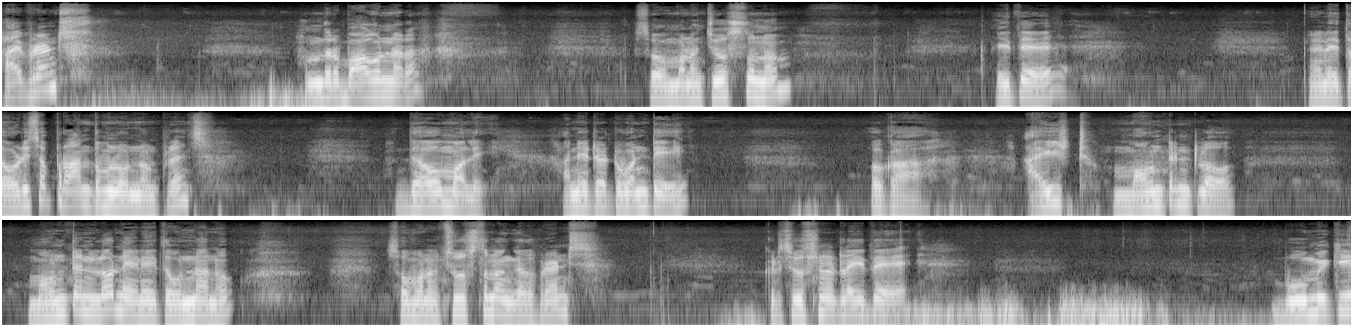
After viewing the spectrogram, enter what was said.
హాయ్ ఫ్రెండ్స్ అందరూ బాగున్నారా? సో మనం చూస్తున్నాం. అయితే నేనైతే ఒడిశా ప్రాంతంలో ఉన్నాను ఫ్రెండ్స్ దేవమాలి అనేటటువంటి ఒక ఐస్ట్ మౌంటైన్లో మౌంటైన్లో నేనైతే ఉన్నాను. సో మనం చూస్తున్నాం కదా ఫ్రెండ్స్ ఇక్కడ చూసినట్లయితే భూమికి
